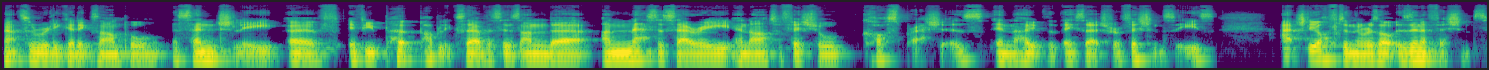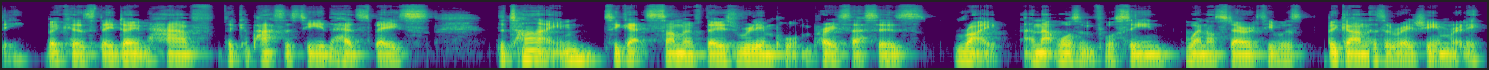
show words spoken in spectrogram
that's a really good example, essentially, of if you put public services under unnecessary and artificial cost pressures in the hope that they search for efficiencies actually often the result is inefficiency because they don't have the capacity, the headspace, the time to get some of those really important processes right. And that wasn't foreseen when austerity was begun as a regime, really.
